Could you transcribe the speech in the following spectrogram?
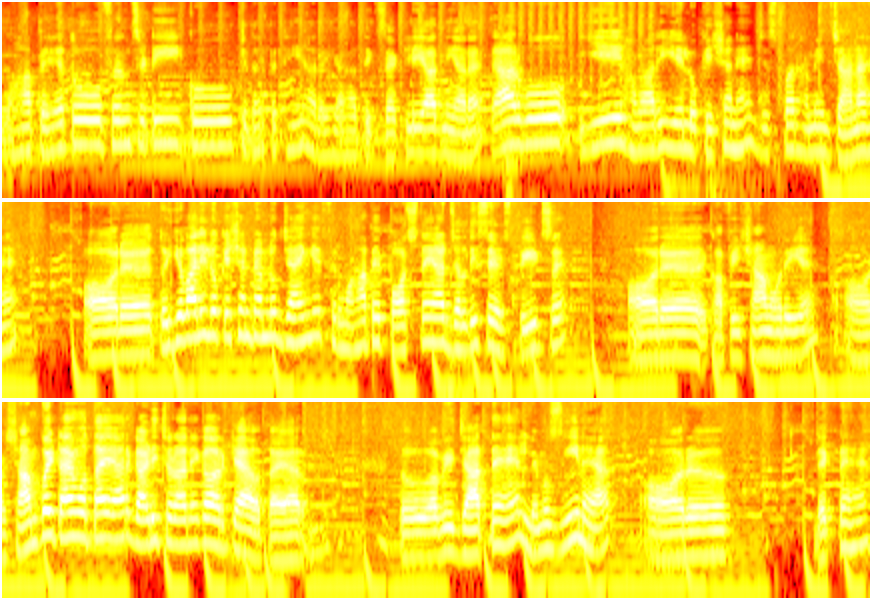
वहाँ पे है तो फ़िल्म सिटी को किधर पे थी यार? याद एग्जैक्टली याद नहीं आ रहा है। यार वो ये हमारी ये लोकेशन है जिस पर हमें जाना है। और तो ये वाली लोकेशन पे हम लोग जाएँगे, फिर वहाँ पे पहुँचते हैं यार जल्दी से स्पीड से। और, काफ़ी शाम हो रही है। और शाम को ही टाइम होता है यार गाड़ी चढ़ाने का, और क्या होता है यार? तो अभी जाते हैं लिमोजीन है यार। और, देखते हैं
